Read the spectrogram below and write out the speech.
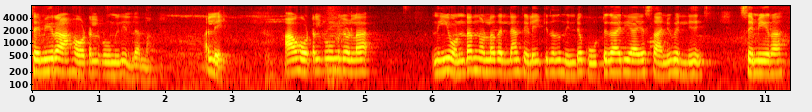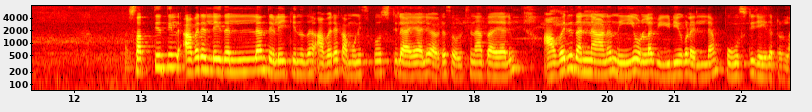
സെമീറ ആ ഹോട്ടൽ റൂമിൽ ഇല്ലെന്ന്. അല്ലേ? ആ ഹോട്ടൽ റൂമിലുള്ള നീ ഉണ്ടെന്നുള്ളതെല്ലാം തെളിയിക്കുന്നത് നിന്റെ കൂട്ടുകാരിയായ സനുവല്ലേ സെമീറ? സത്യത്തിൽ അവരല്ലേ ഇതെല്ലാം തെളിയിക്കുന്നത്? അവരെ കമ്മ്യൂണിസ്റ്റ് പോസ്റ്റിലായാലും അവരെ സോഴ്സിനകത്തായാലും അവർ തന്നെയാണ് നീയുള്ള വീഡിയോകളെല്ലാം പോസ്റ്റ് ചെയ്തിട്ടുള്ള.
